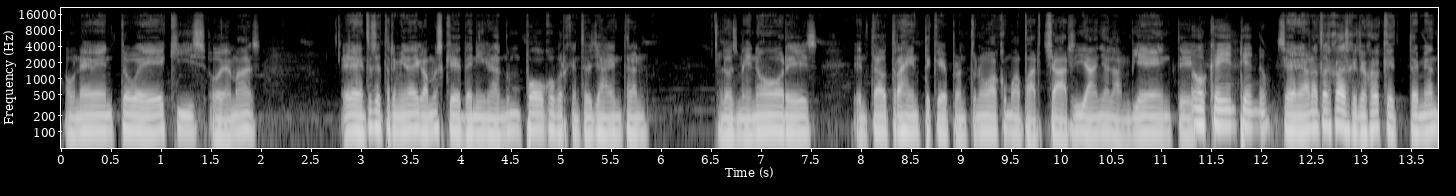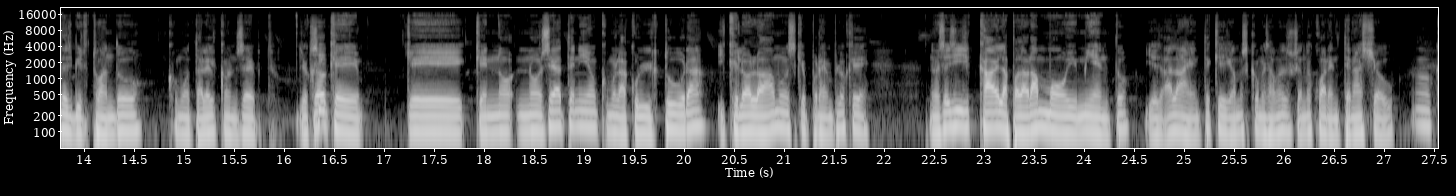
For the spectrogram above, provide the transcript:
a un evento X o demás, el evento se termina, digamos que denigrando un poco porque entonces ya entran los menores, entra otra gente que de pronto no va como a parchar y daña el ambiente. Ok, entiendo. Se generan otras cosas que yo creo que terminan desvirtuando como tal el concepto. Yo creo Sí. que, que, que no, no se ha tenido como la cultura y que lo hablábamos, que por ejemplo que no sé si cabe la palabra movimiento y es a la gente que digamos comenzamos escuchando cuarentena show, Ok,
